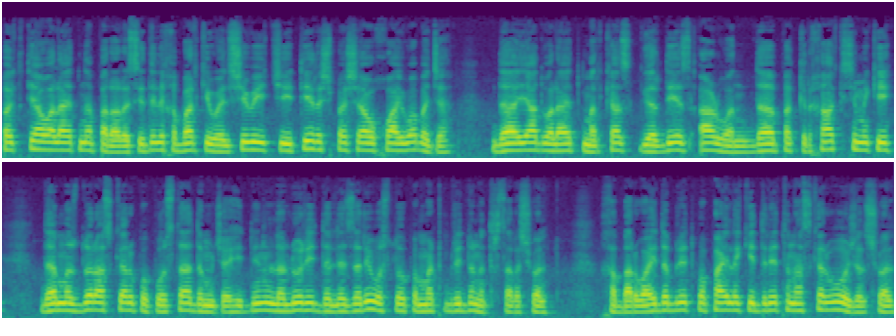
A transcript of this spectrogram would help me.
پکتیا ولایت نه پر رسیدلی خبر کې ویل شوي چې تیر شپه شاوخوا یوه بجه د یاد ولایت مرکز ګردیز اړوند د فقیرخاک سیمه کې د مزدور عسکرو په پوسته د مجاهدینو له لوري د لیزري وسلو په مټ بریدونه ترسره شول خبر وايي د برید په پایله کې درې تن عسکر ووژل شول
